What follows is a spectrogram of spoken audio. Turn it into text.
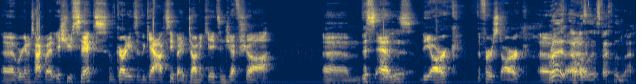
uh, we're going to talk about issue six of Guardians of the Galaxy by Donny Cates and Geoff Shaw. Um, this ends yeah. the arc, the first arc. Of, Right. I uh, wasn't expecting that.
